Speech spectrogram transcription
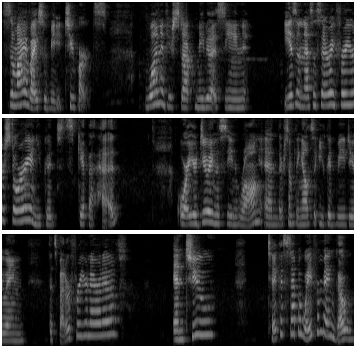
So, my advice would be two parts. one, if you're stuck, maybe that scene isn't necessary for your story and you could skip ahead. Or you're doing the scene wrong and there's something else that you could be doing that's better for your narrative. And two, take a step away from it and go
